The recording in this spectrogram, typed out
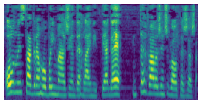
ou no Instagram, arroba imagem, underline THE. Intervalo, a gente volta já já.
